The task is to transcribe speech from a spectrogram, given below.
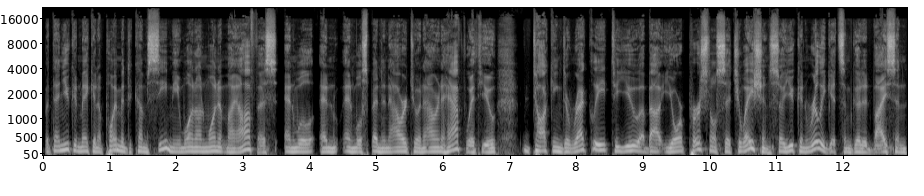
but then you can make an appointment to come see me one on one at my office and we'll and and we'll spend an hour to an hour and a half with you talking directly to you about your personal situation so you can really get some good advice and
